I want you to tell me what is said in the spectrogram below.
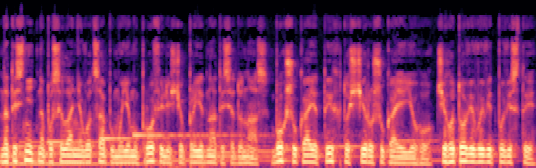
Натисніть на посилання WhatsApp у моєму профілі, щоб приєднатися до нас. Бог шукає тих, хто щиро шукає його. Чи готові ви відповісти?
